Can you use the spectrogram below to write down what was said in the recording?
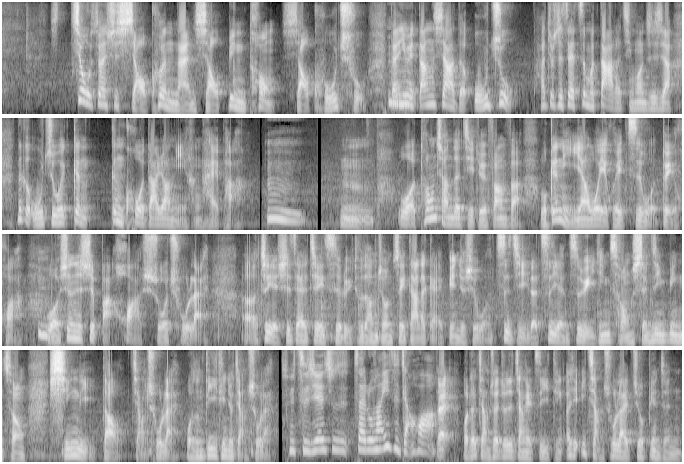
就算是小困难、小病痛、小苦楚，但因为当下的无助，它就是在这么大的情况之下，那个无助会更更扩大，让你很害怕。嗯嗯，我通常的解决方法，我跟你一样，我也会自我对话，嗯、我甚至是把话说出来。呃，这也是在这一次旅途当中最大的改变，就是我自己的自言自语已经从神经病从心里到讲出来，我从第一天就讲出来，所以直接就是在路上一直讲话。对，我的讲出来就是讲给自己听，而且一讲出来就变成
